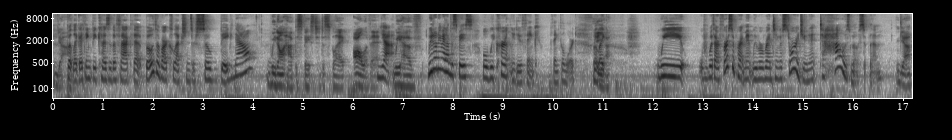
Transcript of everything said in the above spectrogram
Yeah. But like I think because of the fact that both of our collections are so big now, we don't have the space to display all of it. Yeah. We have we don't even have the space. Well, we currently do. Thank thank the Lord. But like yeah. we with our first apartment, we were renting a storage unit to house most of them. Yeah,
